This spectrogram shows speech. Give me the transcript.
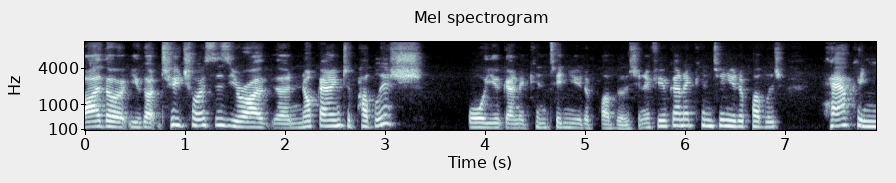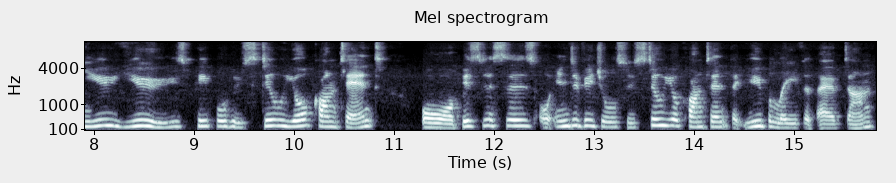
either you've got two choices. You're either not going to publish or you're going to continue to publish. And if you're going to continue to publish, how can you use people who steal your content or businesses or individuals who steal your content that you believe that they have done?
